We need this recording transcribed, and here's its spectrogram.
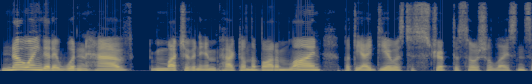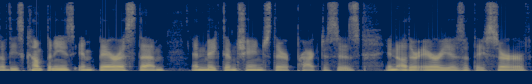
knowing that it wouldn't have much of an impact on the bottom line, but the idea was to strip the social license of these companies, embarrass them, and make them change their practices in other areas that they serve.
